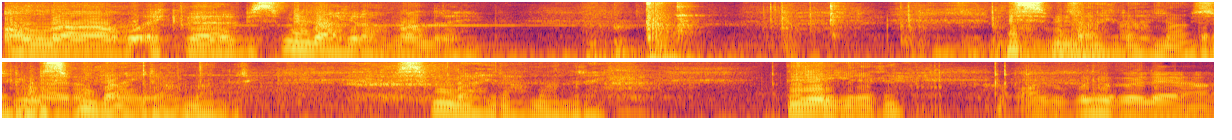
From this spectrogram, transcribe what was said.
Allahu Ekber. Bismillahirrahmanirrahim. Bismillahirrahmanirrahim. Bismillahirrahmanirrahim. Bismillahirrahmanirrahim. Nereye girelim? Abi bu ne böyle ya?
